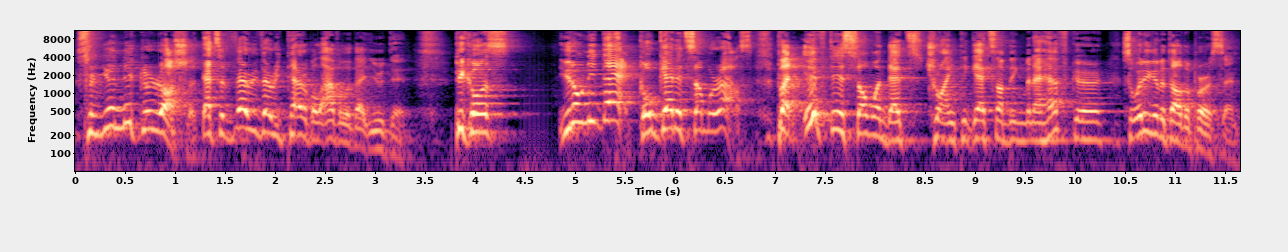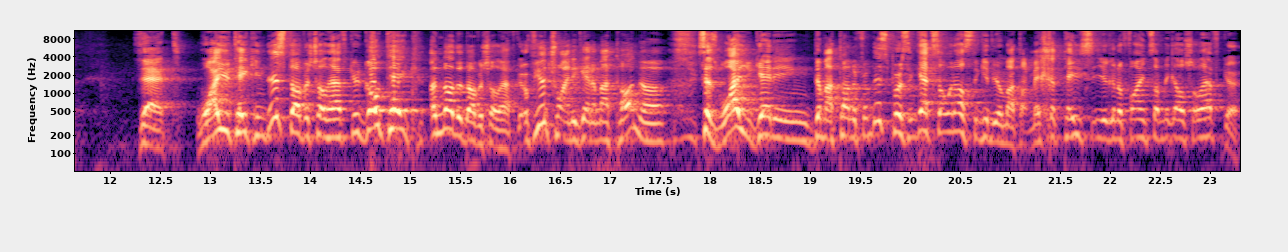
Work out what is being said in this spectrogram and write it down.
so you're nikra rasha. That's a very, very terrible avila that you did. Because you don't need that. Go get it somewhere else. But if there's someone that's trying to get something minahefker, so what are you going to tell the person? That why are you taking this Davashal Hefker? Go take another Davashal Hefker. If you're trying to get a matana, says why are you getting the matana from this person? Get someone else to give you a matana. Mechatesi, you're going to find something else Shal Hefker.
